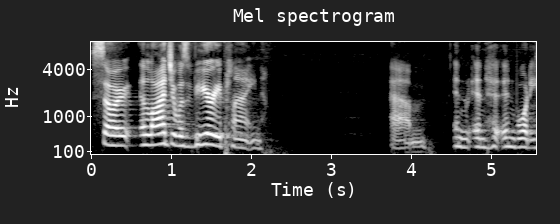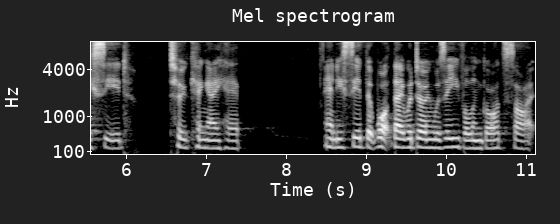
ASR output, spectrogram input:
So Elijah was very plain um, in, in, in what he said to King Ahab. And he said that what they were doing was evil in God's sight.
